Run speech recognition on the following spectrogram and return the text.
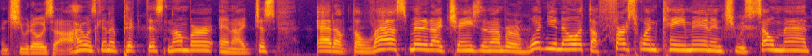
And she would always say, "I was going to pick this number, and I just at a, the last minute I changed the number, and wouldn't you know it, the first one came in, and she was so mad.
